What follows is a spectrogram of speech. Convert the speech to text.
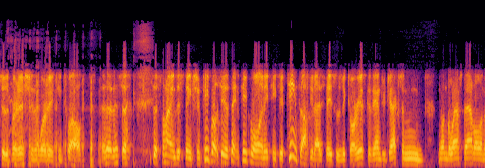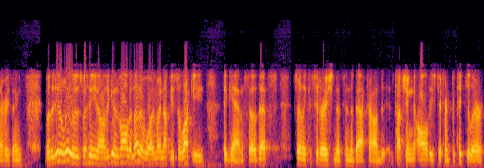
to the British in the War of 1812. That's a, it's a fine distinction. People see the thing. People in 1815 thought the United States was victorious because Andrew Jackson won the last battle and everything, but they didn't lose. But you know, if they get involved in another war, they might not be so lucky again. So that's certainly a consideration that's in the background, touching all these different particular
